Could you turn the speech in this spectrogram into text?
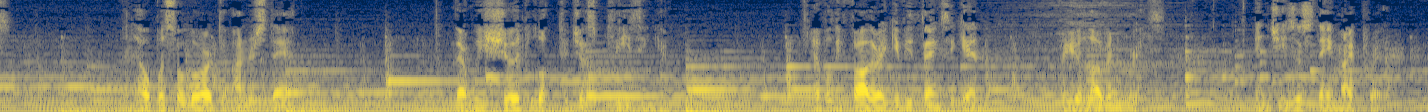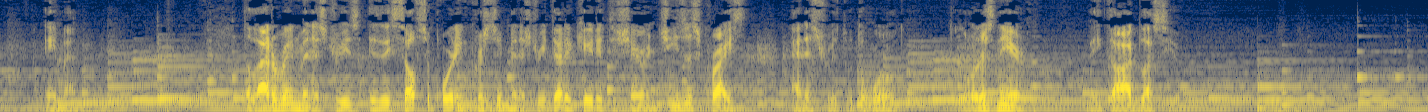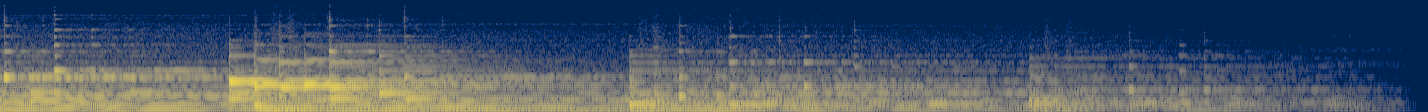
And help us, O oh Lord, to understand that we should look to just pleasing you. Heavenly Father, I give you thanks again for your love and grace. In Jesus' name I pray. Amen. The Latter Rain Ministries is a self-supporting Christian ministry dedicated to sharing Jesus Christ and His truth with the world. The Lord is near. May God bless you.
